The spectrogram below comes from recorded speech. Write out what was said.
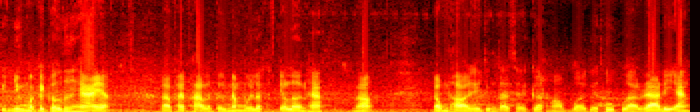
Nhưng mà cái cử thứ hai á, là phải pha là từ 50 lít trở lên ha. Đó. Đồng thời thì chúng ta sẽ kết hợp với cái thuốc là ra đi ăn.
